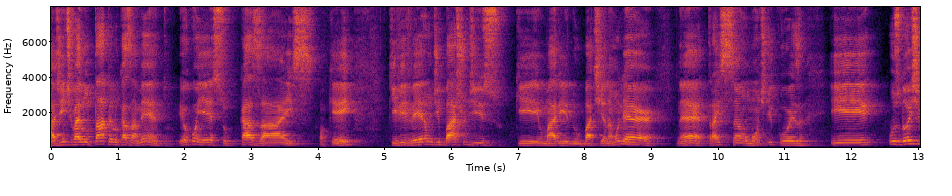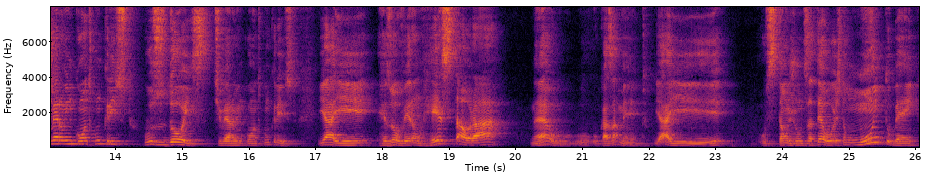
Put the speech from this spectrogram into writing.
a gente vai lutar pelo casamento? Eu conheço casais, ok? Que viveram debaixo disso, que o marido batia na mulher, né? Traição, um monte de coisa. E os dois tiveram um encontro com Cristo. Os dois tiveram um encontro com Cristo. E aí resolveram restaurar né, o, o, o casamento. E aí estão juntos até hoje, estão muito bem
